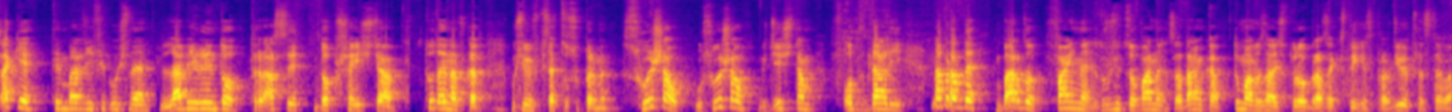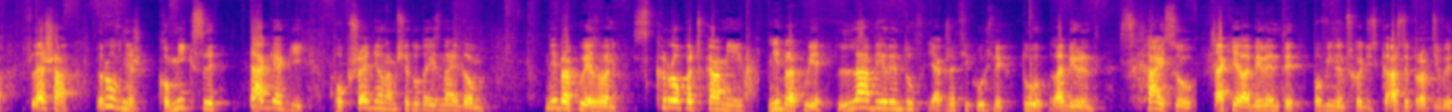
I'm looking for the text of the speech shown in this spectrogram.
Takie tym bardziej fikuśne labirynto, trasy do przejścia. Tutaj na przykład musimy wpisać co Superman słyszał, usłyszał gdzieś tam w oddali. Naprawdę bardzo fajne, zróżnicowane zadanka. Tu mamy znaleźć, który obrazek z tych jest prawdziwy, przedstawia Flesza. Również komiksy, tak jak i poprzednio nam się tutaj znajdą. Nie brakuje zadań z kropeczkami, nie brakuje labiryntów, jakże fikuśnych. Tu labirynt z hajsu. Takie labirynty powinien przechodzić każdy prawdziwy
